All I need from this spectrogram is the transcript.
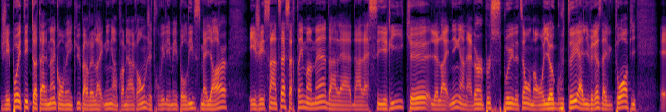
j'ai pas été totalement convaincu par le Lightning en première ronde. J'ai trouvé les Maple Leafs meilleurs. Et j'ai senti à certains moments dans la, dans la série que le Lightning en avait un peu soupé. là. On, on y a goûté à l'ivresse de la victoire. Puis euh,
